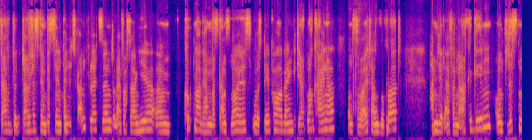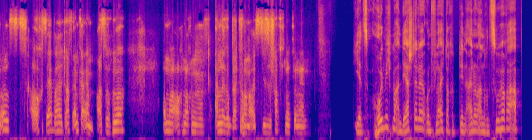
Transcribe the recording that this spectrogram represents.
dadurch, dass wir ein bisschen penetrant vielleicht sind und einfach sagen, hier, ähm, guckt mal, wir haben was ganz Neues, USB-Powerbank, die hat noch keiner und so weiter und so fort, haben die halt einfach nachgegeben und listen uns auch sehr bald auf MKM. Also nur, um mal auch noch eine andere Plattform als diese Shops nur zu nennen. Jetzt hol mich mal an der Stelle und vielleicht auch den einen oder anderen Zuhörer ab.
